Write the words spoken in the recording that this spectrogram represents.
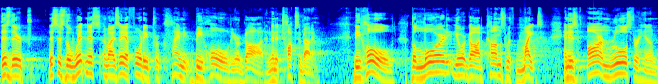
This, this is the witness of Isaiah 40 proclaiming, Behold your God. And then it talks about him. Behold, the Lord your God comes with might, and his arm rules for him.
